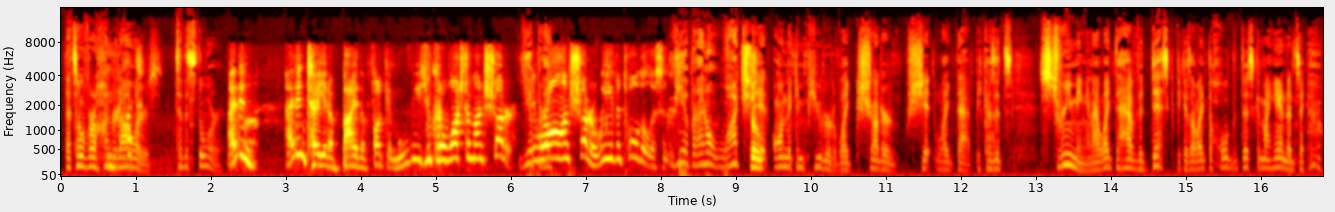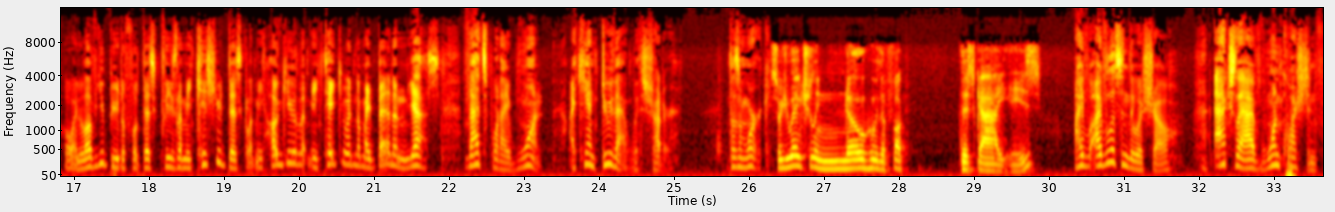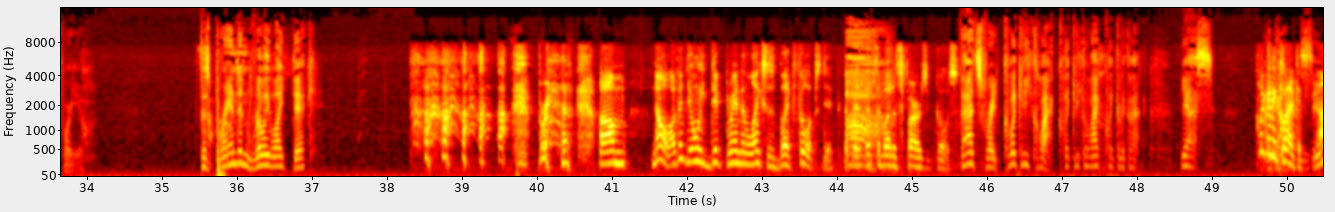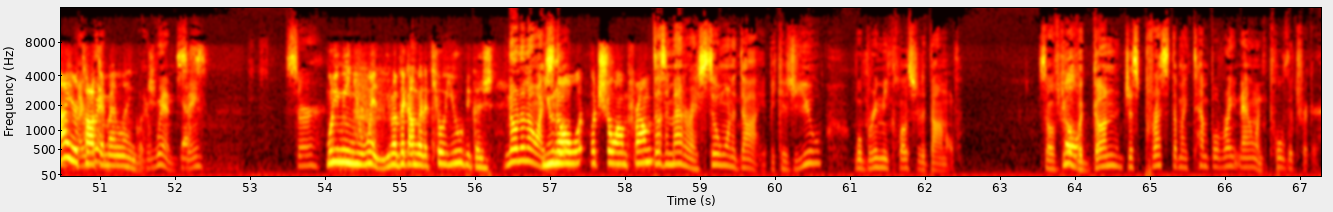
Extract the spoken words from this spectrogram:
That's over a hundred dollars to the store. I didn't. I didn't tell you to buy the fucking movies. You could have watched them on Shudder. Yeah, they were I- all on Shudder. We even told the listeners. Yeah, but I don't watch So- shit on the computer like Shudder shit like that because it's streaming and I like to have the disc because I like to hold the disc in my hand and say, "Oh, I love you, beautiful disc. Please let me kiss you, disc. Let me hug you. Let me take you into my bed." And yes, that's what I want. I can't do that with Shudder. It doesn't work. So you actually know who the fuck this guy is? I've I've listened to his show. Actually, I have one question for you. Does Brandon really like Dick? um, no, I think the only dick Brandon likes is Black Phillips' dick. But that, Ah. that's about as far as it goes. That's right. Clickety clack, clickety clack, clickety clack. Yes. Clickety clackety. Now you're I talking win. my language. I win. Yes. See, sir. What do you mean you win? You don't think I'm going to kill you because No, no, no. I you still, know what, what show I'm from? Doesn't matter. I still want to die because you will bring me closer to Donald. So if you So- have a gun, just press to my temple right now and pull the trigger.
